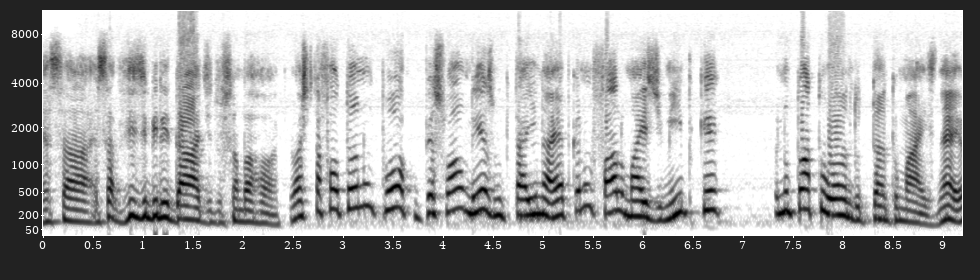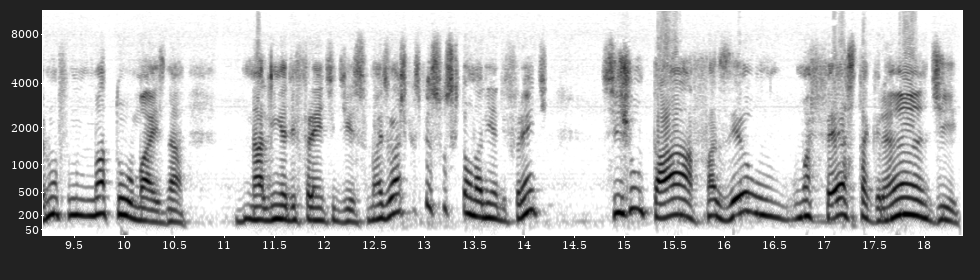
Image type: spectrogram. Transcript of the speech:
essa, essa visibilidade do samba rock. Eu acho que está faltando um pouco. O pessoal mesmo que está aí na época, eu não falo mais de mim porque eu não estou atuando tanto mais, né? Eu não, não atuo mais na, na linha de frente disso. Mas eu acho que as pessoas que estão na linha de frente se juntar, fazer um, uma festa grande.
